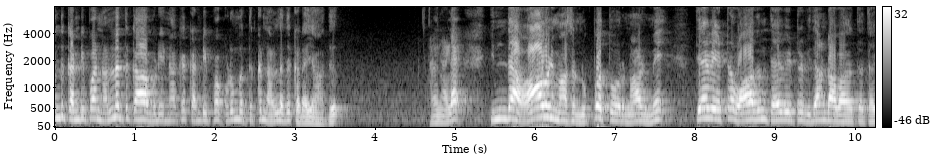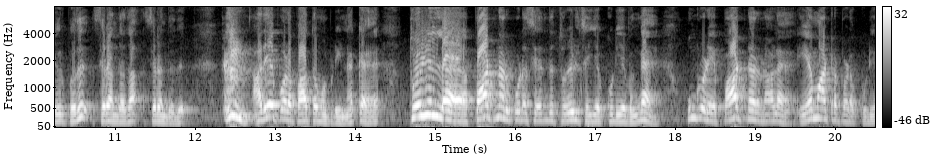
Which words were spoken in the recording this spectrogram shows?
வந்து கண்டிப்பாக நல்லதுக்கா அப்படின்னாக்கா கண்டிப்பாக குடும்பத்துக்கு நல்லது கிடையாது. அதனால் இந்த ஆவணி மாதம் முப்பத்தோரு நாளுமே தேவையற்ற வாதம் தேவையற்ற விதாண்டாவாதத்தை தவிர்ப்பது சிறந்ததாக சிறந்தது. அதே போல் பார்த்தோம் அப்படின்னாக்க தொழிலில் பார்ட்னர் கூட சேர்ந்து தொழில் செய்யக்கூடியவங்க உங்களுடைய பார்ட்னர்னால் ஏமாற்றப்படக்கூடிய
